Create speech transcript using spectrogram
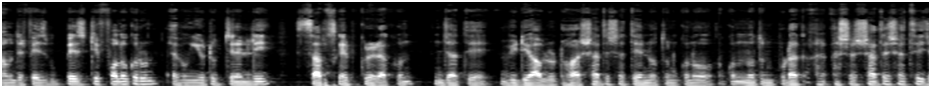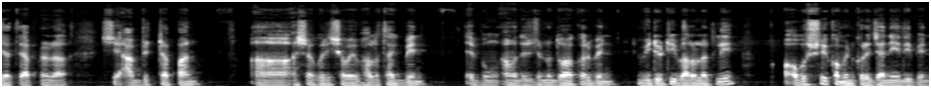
আমাদের ফেসবুক পেজটি ফলো করুন এবং ইউটিউব চ্যানেলটি সাবস্ক্রাইব করে রাখুন, যাতে ভিডিও আপলোড হওয়ার সাথে সাথে নতুন কোনো নতুন প্রোডাক্ট আসার সাথে সাথে যাতে আপনারা সে আপডেটটা পান। আশা করি সবাই ভালো থাকবেন এবং আমাদের জন্য দোয়া করবেন। ভিডিওটি ভালো লাগলে অবশ্যই কমেন্ট করে জানিয়ে দিবেন।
